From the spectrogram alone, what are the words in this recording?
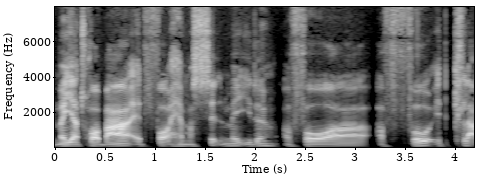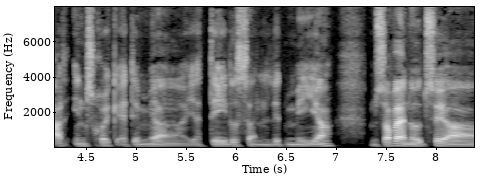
men jeg tror bare, at for at have mig selv med i det, og for at, at få et klart indtryk af dem, jeg, jeg datede sådan lidt mere, så var jeg nødt til at,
